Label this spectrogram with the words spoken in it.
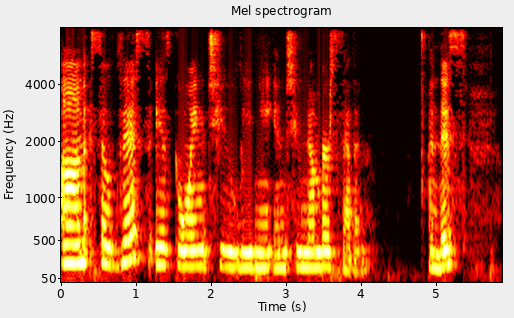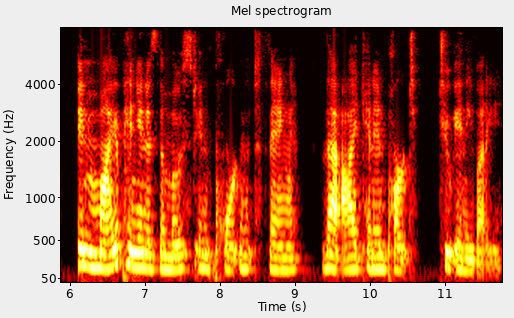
Um, so this is going to lead me into number seven. And this in my opinion, is the most important thing that I can impart to anybody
